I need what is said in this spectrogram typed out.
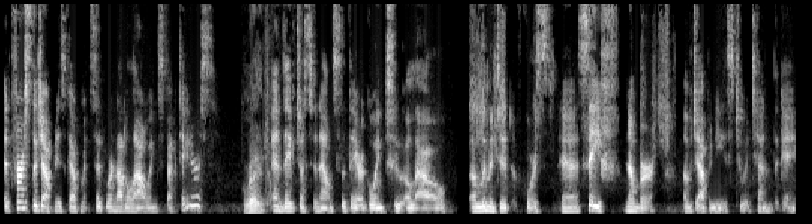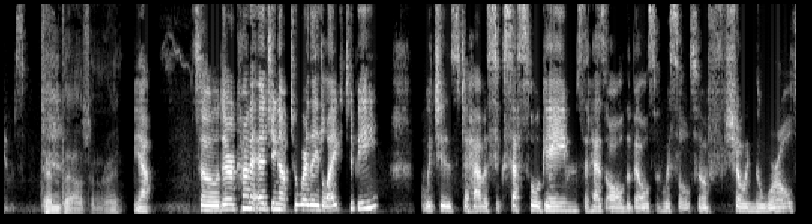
at first, the Japanese government said, We're not allowing spectators Right. and they've just announced that they are going to allow a limited, of course, a safe number of Japanese to attend the games. 10,000, right? Yeah. So they're kind of edging up to where they'd like to be, which is to have a successful games that has all the bells and whistles of showing the world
